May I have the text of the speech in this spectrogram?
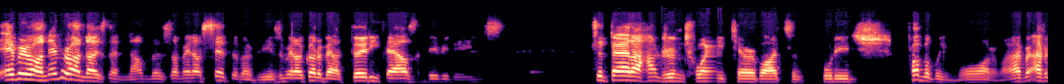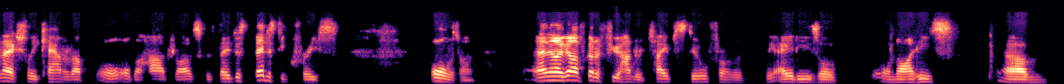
everyone everyone knows the numbers. I mean, I've said them over the years. I mean, I've got about thirty thousand DVDs. It's about 120 terabytes of footage, probably more. I don't know. I haven't actually counted up all, all the hard drives because they just they just increase all the time. And then I've got a few hundred tapes still from the, the 80s or or 90s. Um,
